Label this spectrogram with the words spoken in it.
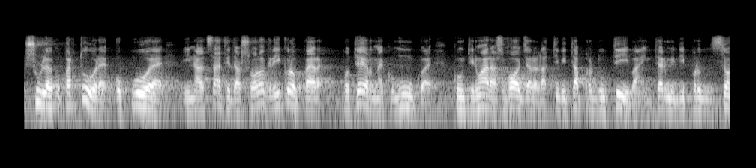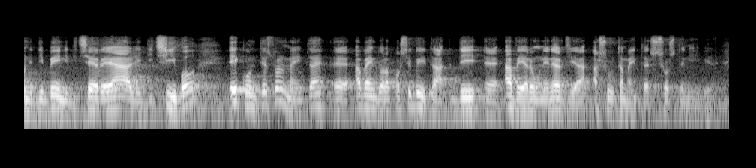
sulle coperture oppure innalzati dal suolo agricolo per poterne comunque continuare a svolgere l'attività produttiva in termini di produzione di beni, di cereali, di cibo e contestualmente eh, avendo la possibilità di eh, avere un'energia assolutamente sostenibile.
